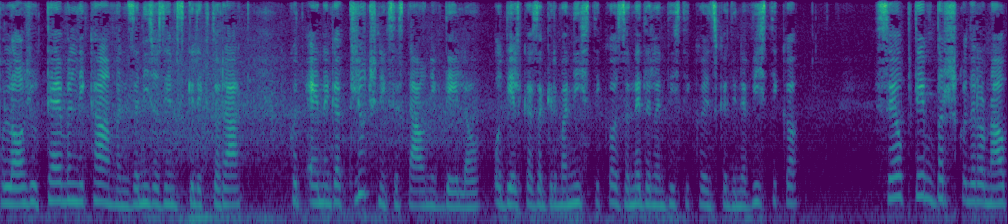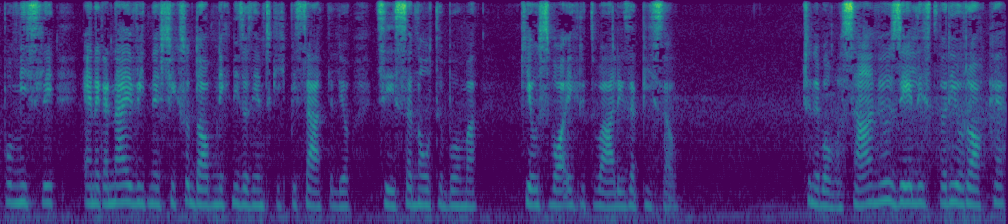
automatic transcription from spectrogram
položil temeljni kamen za nizozemski lektorat kot enega ključnih sestavnih delov oddelka za germanistiko, za nederlandistiko in skandinavistiko, se je ob tem brško naravnal po misli enega najvidnejših sodobnih nizozemskih pisateljev, C.S. Noteboma, ki je v svojih ritualih zapisal: Če ne bomo sami vzeli stvari v roke,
